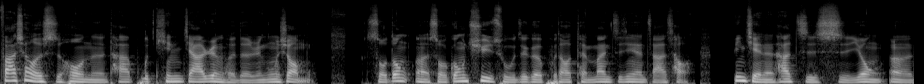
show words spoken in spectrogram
发酵的时候呢，它不添加任何的人工酵母，手动呃手工去除这个葡萄藤蔓之间的杂草，并且呢，它只使用呃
